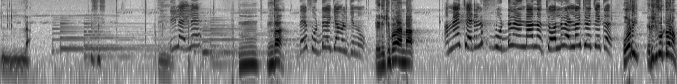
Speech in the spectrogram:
ഇല്ല. എന്താ? ഫുഡ് കഴിക്കാൻ വിളിക്കുന്നു. എനിക്കിപ്പോ വേണ്ട. അമ്മേ ചേട്ടന് ഫുഡ് വേണ്ടാന്ന്. ചോറിൽ വെള്ളം ഒഴിച്ച് വെച്ചേക്ക്. ഓടി എനിക്ക് ഫുഡ് വേണം.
